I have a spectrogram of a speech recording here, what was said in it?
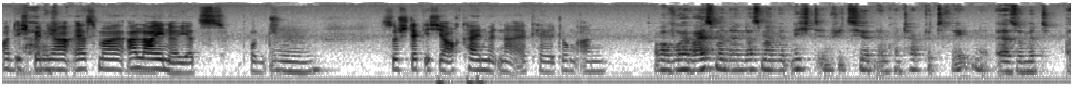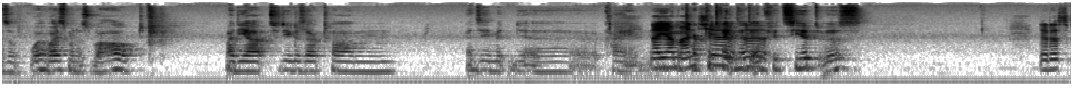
Und ich bin ja erstmal alleine jetzt. Und mhm. so stecke ich ja auch keinen mit einer Erkältung an. Aber woher weiß man denn, dass man mit Nicht-Infizierten in Kontakt getreten ist? Also mit, also woher weiß man das überhaupt? Weil die ja zu dir gesagt haben, wenn sie mit äh, kein naja, Kontakt manche, getreten sind, der äh, infiziert ist, ja, das,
